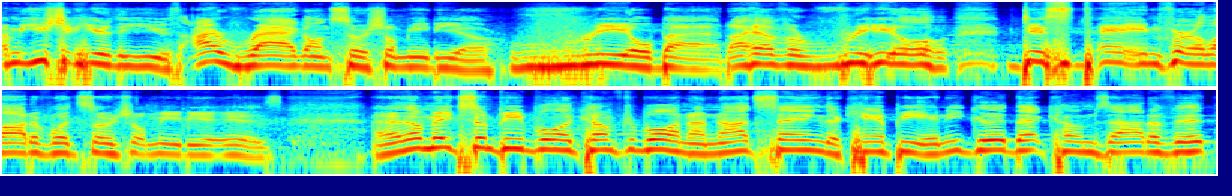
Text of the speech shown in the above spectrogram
i mean you should hear the youth. I rag on social media real bad. I have a real disdain for a lot of what social media is and that'll make some people uncomfortable and i'm not saying there can't be any good that comes out of it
